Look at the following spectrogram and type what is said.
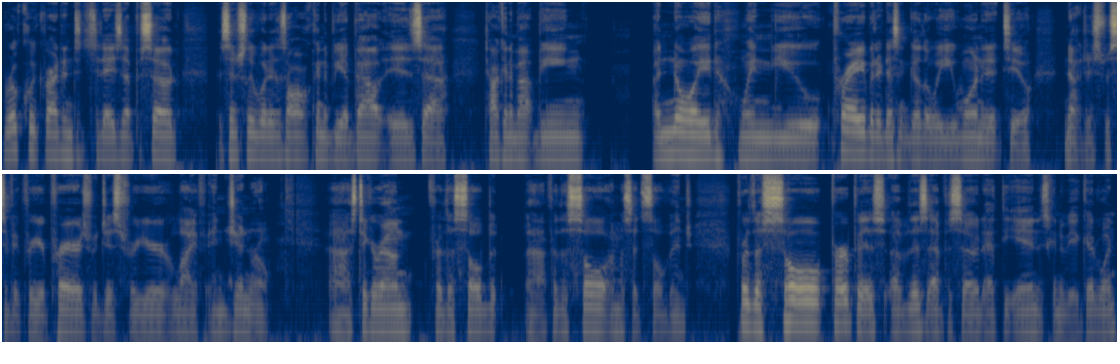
real quick right into today's episode. Essentially, what it's all going to be about is uh, talking about being annoyed when you pray, but it doesn't go the way you wanted it to. Not just specific for your prayers, but just for your life in general. Uh, stick around for the soul, uh, for the soul. I almost said soul binge. For the sole purpose of this episode at the end, it's going to be a good one,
